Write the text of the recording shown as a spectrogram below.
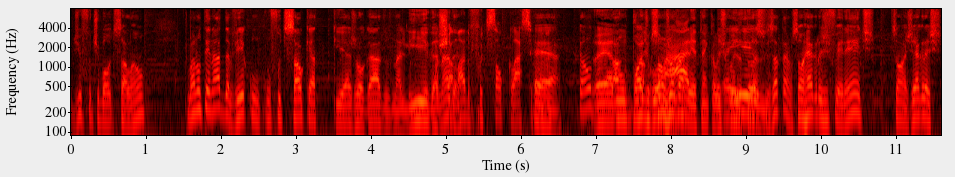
de futebol de salão. Mas não tem nada a ver com o futsal que é, que é jogado na liga, É o nada. chamado futsal clássico, É. né? Então, É, não a- pode gol são na joga- área, tem aquelas é coisas isso, todas. exatamente. São regras diferentes, são as regras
